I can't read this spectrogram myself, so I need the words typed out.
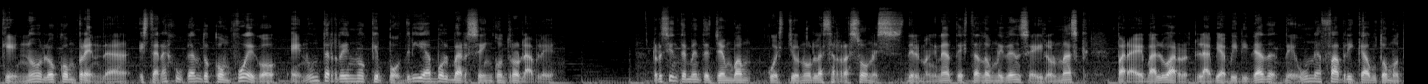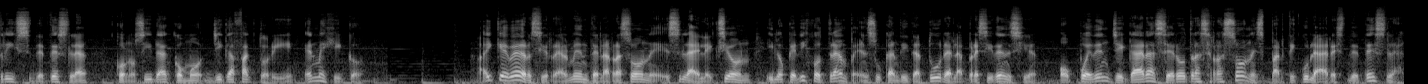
que no lo comprenda estará jugando con fuego en un terreno que podría volverse incontrolable. Recientemente, Baum cuestionó las razones del magnate estadounidense Elon Musk para evaluar la viabilidad de una fábrica automotriz de Tesla conocida como Gigafactory en México. Hay que ver si realmente la razón es la elección y lo que dijo Trump en su candidatura a la presidencia, o pueden llegar a ser otras razones particulares de Tesla,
